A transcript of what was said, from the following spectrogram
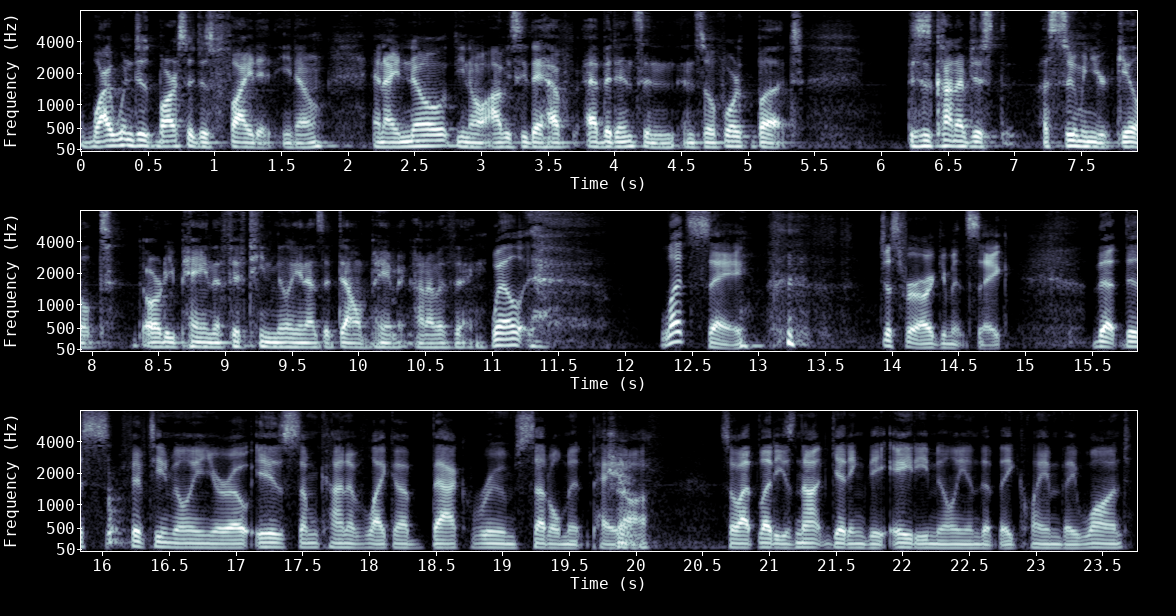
why wouldn't just Barca just fight it? You know, and I know you know obviously they have evidence and and so forth, but this is kind of just assuming your guilt, already paying the 15 million as a down payment, kind of a thing. Well, let's say, just for argument's sake, that this 15 million euro is some kind of like a backroom settlement payoff. Sure. So Atleti is not getting the 80 million that they claim they want,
